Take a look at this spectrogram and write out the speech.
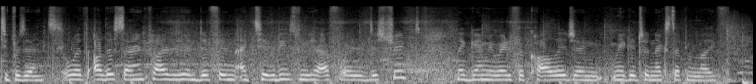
to present. With all the science projects and different activities we have for the district, they're getting me ready for college and make it to the next step in life.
